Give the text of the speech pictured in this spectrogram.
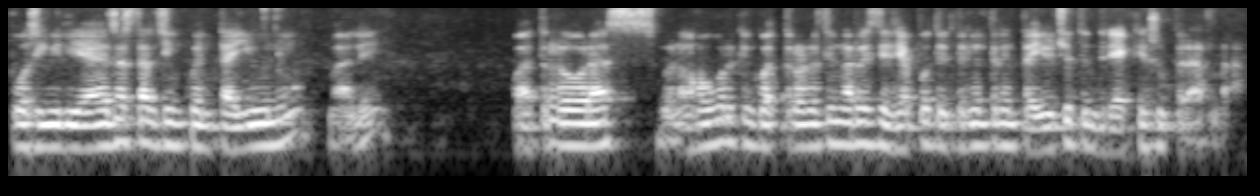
posibilidades hasta el 51, ¿vale? Cuatro horas, bueno, ojo porque en cuatro horas tiene una resistencia potente en el 38, tendría que superarla.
